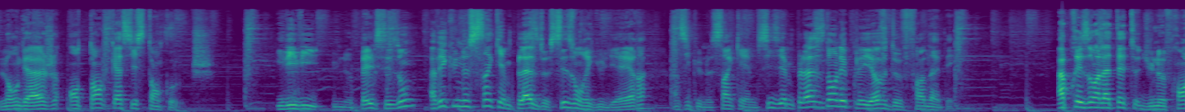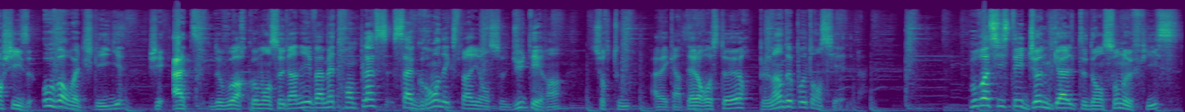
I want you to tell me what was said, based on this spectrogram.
l'engage en tant qu'assistant coach. Il y vit une belle saison avec une cinquième place de saison régulière, ainsi qu'une cinquième sixième place dans les playoffs de fin d'année. À présent à la tête d'une franchise Overwatch League, j'ai hâte de voir comment ce dernier va mettre en place sa grande expérience du terrain, surtout avec un tel roster plein de potentiel. Pour assister John Galt dans son office,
